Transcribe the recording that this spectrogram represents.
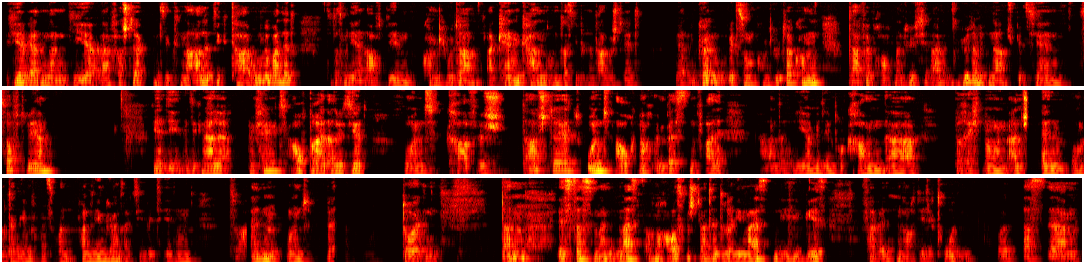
Hier werden dann die äh, verstärkten Signale digital umgewandelt, sodass man die dann auf dem Computer erkennen kann und dass sie besser dargestellt werden können. Wenn wir zum Computer kommen, dafür braucht man natürlich einen Computer mit einer speziellen Software, die dann die Signale empfängt, aufbereitet, analysiert und grafisch darstellt und auch noch im besten Fall kann man dann hier mit dem Programm äh, Berechnungen anstellen, um dann Informationen von den Gehirnaktivitäten zu erhalten und besser zu deuten. Dann ist das meist auch noch ausgestattet oder die meisten EEGs verwenden noch die Elektroden. Das ähm,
